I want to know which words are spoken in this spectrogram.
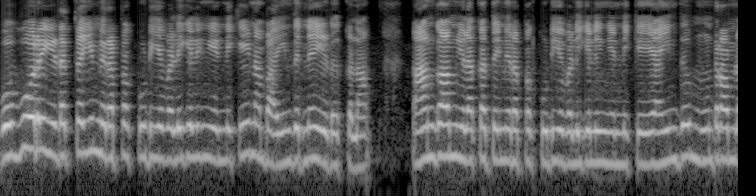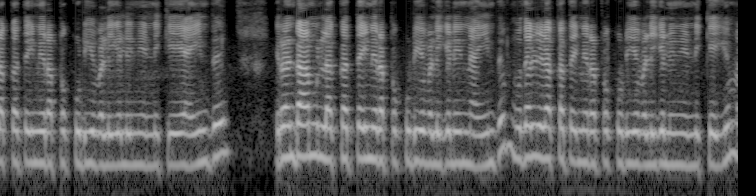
ஒவ்வொரு இடத்தையும் நிரப்பக்கூடிய வழிகளின் எண்ணிக்கை நம்ம ஐந்துன்னே எடுக்கலாம். நான்காம் இலக்கத்தை நிரப்பக்கூடிய வழிகளின் எண்ணிக்கை ஐந்து மூன்றாம் இலக்கத்தை நிரப்பக்கூடிய வழிகளின் எண்ணிக்கை ஐந்து இரண்டாம் இலக்கத்தை நிரப்பக்கூடிய வழிகளின் ஐந்து முதல் இலக்கத்தை நிரப்பக்கூடிய வழிகளின் எண்ணிக்கையும்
